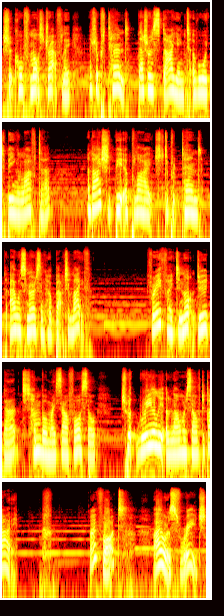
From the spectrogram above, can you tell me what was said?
Should cough most dreadfully and should pretend that she was dying to avoid being laughed at, and I should be obliged to pretend that I was nursing her back to life. For if I did not do that, to humble myself also, she would really allow herself to die. I thought I was rich,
